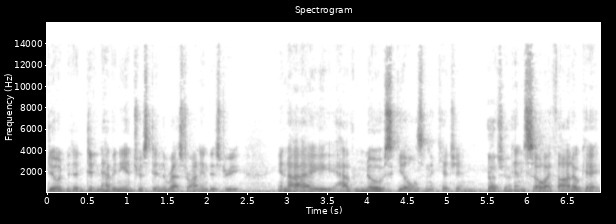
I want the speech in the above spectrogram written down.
don't didn't have any interest in the restaurant industry, and I have no skills in the kitchen. Gotcha. And so I thought, okay,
